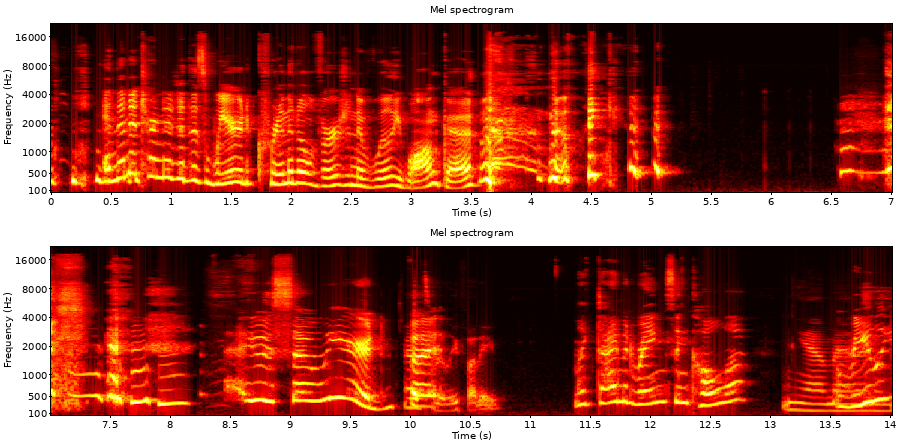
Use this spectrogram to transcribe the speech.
And then it turned into this weird criminal version of Willy Wonka. like, it was so weird. That's but, really funny. like, diamond rings and cola? Yeah, man. Really?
